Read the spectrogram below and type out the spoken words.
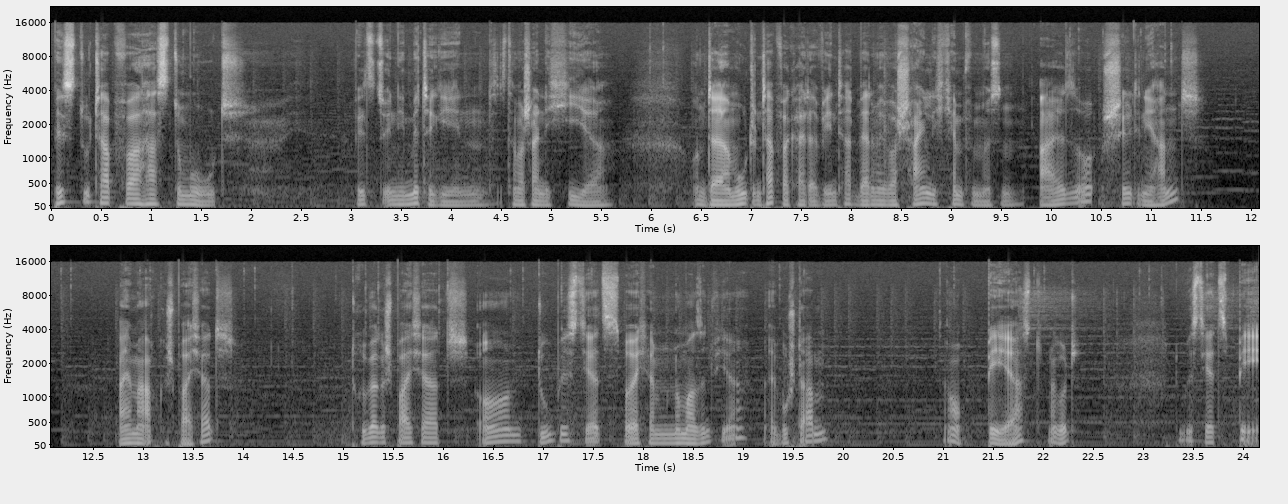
Bist du tapfer? Hast du Mut? Willst du in die Mitte gehen? Das ist dann wahrscheinlich hier. Und da er Mut und Tapferkeit erwähnt hat, werden wir wahrscheinlich kämpfen müssen. Also, Schild in die Hand. Einmal abgespeichert. Drüber gespeichert. Und du bist jetzt... Bei welcher Nummer sind wir? Äh, Buchstaben? Oh, B erst. Na gut. Du bist jetzt B.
